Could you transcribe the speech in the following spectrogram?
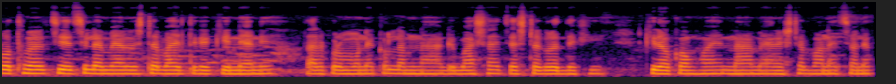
প্রথমে চেয়েছিলাম ম্যানেজটা বাইরে থেকে কিনে আনি। তারপর মনে করলাম, না, আগে বাসায় চেষ্টা করে দেখি কীরকম হয়। না ম্যানেজটা বানাইছে, অনেক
